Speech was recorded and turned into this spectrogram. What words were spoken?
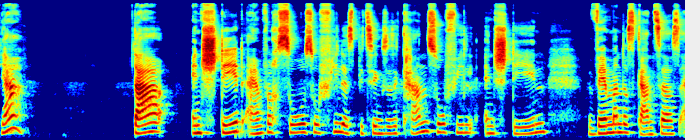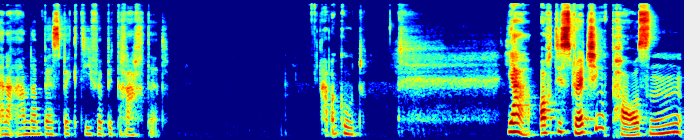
ja, da entsteht einfach so, so vieles, beziehungsweise kann so viel entstehen, wenn man das Ganze aus einer anderen Perspektive betrachtet. Aber gut. Ja, auch die Stretching-Pausen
